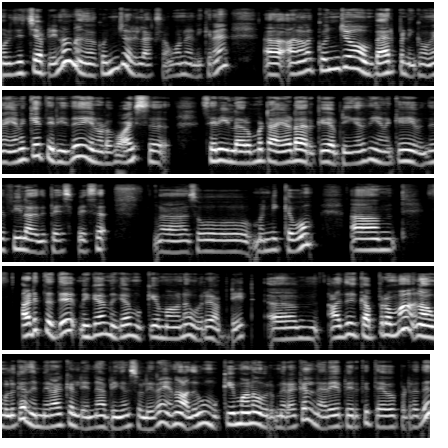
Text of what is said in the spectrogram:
முடிஞ்சு இருந்துச்சு அப்படின்னா, நாங்கள் கொஞ்சம் ரிலாக்ஸ் ஆகும்னு நினைக்கிறேன் அதனால் கொஞ்சம் பேர் பண்ணிக்கோங்க. எனக்கே தெரியுது என்னோட வாய்ஸ் சரியில்லை ரொம்ப டயர்டாக இருக்குது அப்படிங்கிறது எனக்கே வந்து ஃபீல் ஆகுது பேச பேச. ஸோ, மன்னிக்கவும். அடுத்தது மிக மிக முக்கியமான ஒரு அப்டேட். அதுக்கப்புறமா நான் உங்களுக்கு அந்த மிராக்கல் என்ன அப்படிங்கிறத சொல்லிடுறேன். ஏன்னா, அதுவும் முக்கியமான ஒரு மிராக்கல் நிறைய பேருக்கு தேவைப்படுறது.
